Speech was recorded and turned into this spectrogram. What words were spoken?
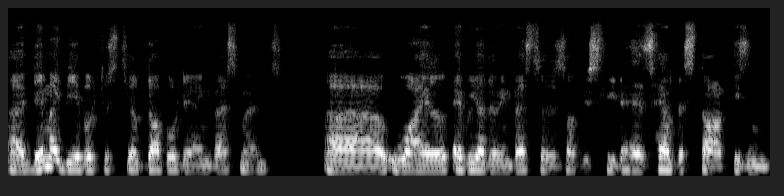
uh, they might be able to still double their investment uh, while every other investor obviously that has held the stock isn't,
